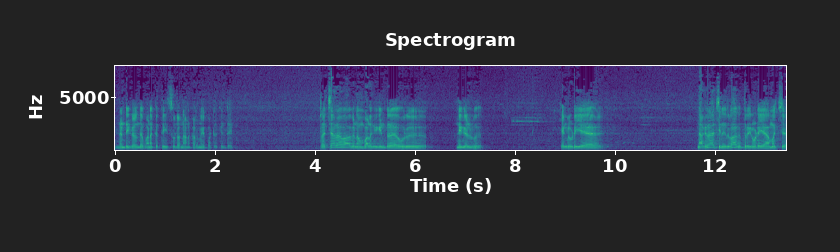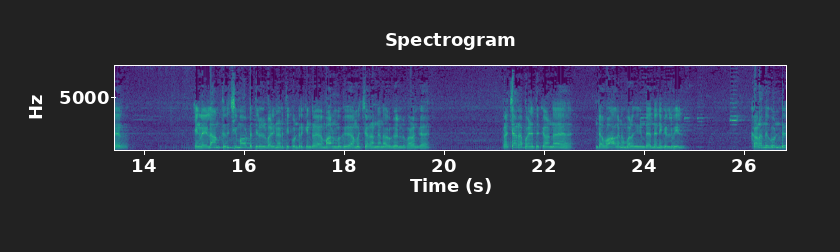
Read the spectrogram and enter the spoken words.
நன்றி கலந்த வணக்கத்தை சொல்ல நான் கடமைப்பட்டிருக்கின்றேன். பிரச்சார வாகனம் வழங்குகின்ற ஒரு நிகழ்வு எங்களுடைய நகராட்சி நிர்வாகத்துறையினுடைய அமைச்சர் எங்களை எல்லாம் திருச்சி மாவட்டத்தில் வழிநடத்தி கொண்டிருக்கின்ற மாண்புமிகு அமைச்சர் அண்ணன் அவர்கள் வழங்க பிரச்சார பயணத்துக்கான இந்த வாகனம் வழங்குகின்ற இந்த நிகழ்வில் கலந்து கொண்டு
